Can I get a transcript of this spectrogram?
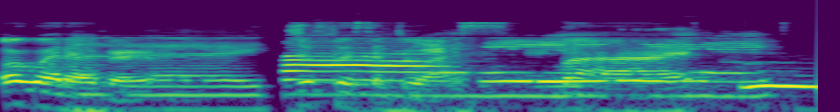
or whatever. Bye. Just listen to us. Bye. Bye.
